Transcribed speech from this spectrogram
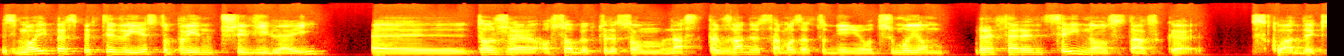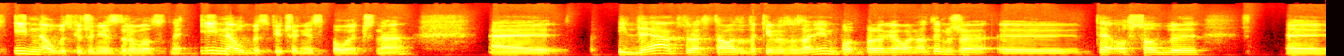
Z mojej perspektywy jest to pewien przywilej. To, że osoby, które są na tak zwanym samozatrudnieniu, otrzymują preferencyjną stawkę składek i na ubezpieczenie zdrowotne, i na ubezpieczenie społeczne. E, idea, która stała za takim rozwiązaniem, polegała na tym, że y, te osoby e,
